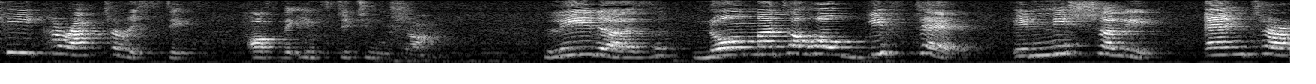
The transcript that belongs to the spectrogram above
key characteristics of the institution. Leaders, no matter how gifted, initially enter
